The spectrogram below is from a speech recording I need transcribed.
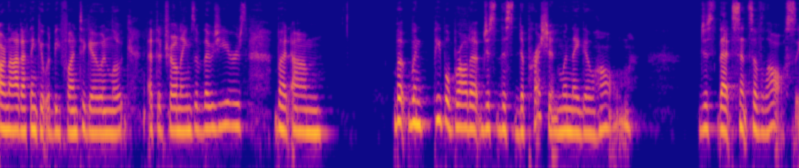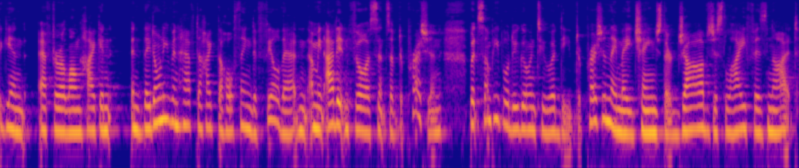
or not. I think it would be fun to go and look at the trail names of those years. But um, but when people brought up just this depression when they go home, just that sense of loss again after a long hike, and and they don't even have to hike the whole thing to feel that. And I mean, I didn't feel a sense of depression, but some people do go into a deep depression. They may change their jobs. Just life is not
